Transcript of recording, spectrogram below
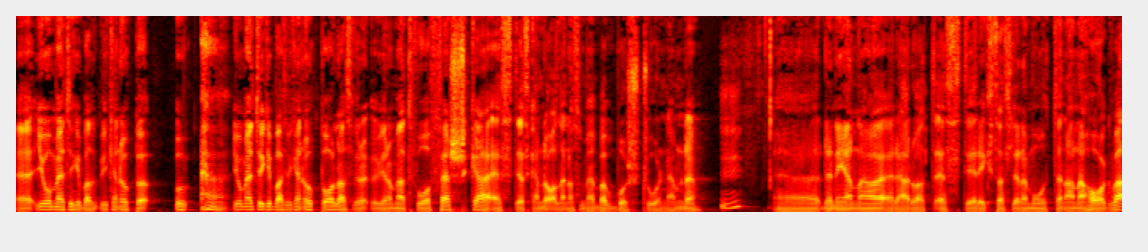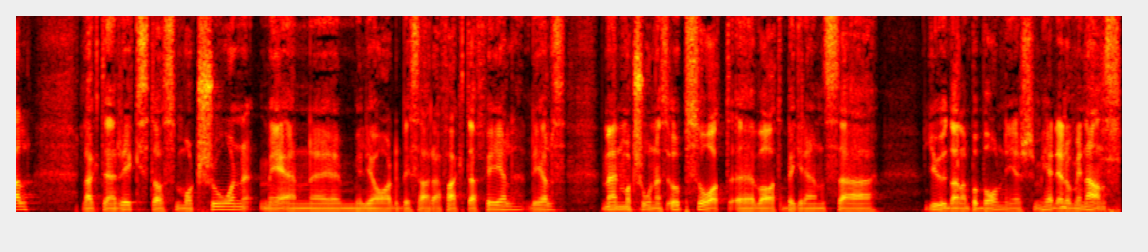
Eh, jo, men jag tycker bara att vi kan uppe, upp, jo, men jag tycker bara att vi kan uppehålla oss vid, vid de här två färska SD-skandalerna som Ebba Busch Thor nämnde. Eh, den ena är det här då att SD-riksdagsledamoten Anna Hagvall lagt en riksdagsmotion med en eh, miljard bisarra faktafel dels. Men motionens uppsåt var att begränsa judarna på Bonniers mediedominans.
